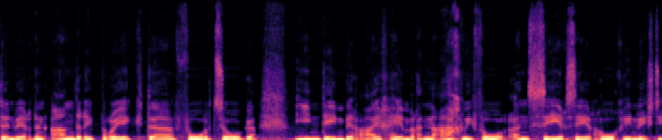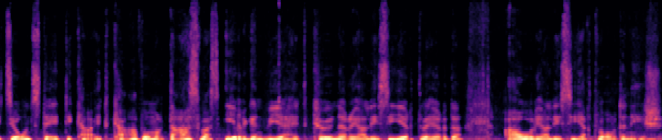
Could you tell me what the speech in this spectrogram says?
dann werden andere Projekte vorgezogen. In dem Bereich haben wir nach wie vor eine sehr, sehr hohe Investitionstätigkeit gehabt, wo man das, was irgendwie hätte können realisiert werden, auch realisiert worden ist.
